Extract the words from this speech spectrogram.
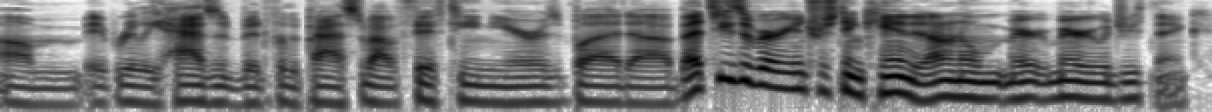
Um, it really hasn't been for the past about 15 years. But uh, Betsy's a very interesting candidate. I don't know, Mary. Mary what do you think?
